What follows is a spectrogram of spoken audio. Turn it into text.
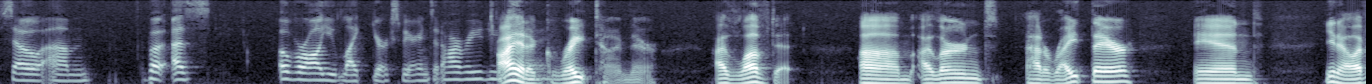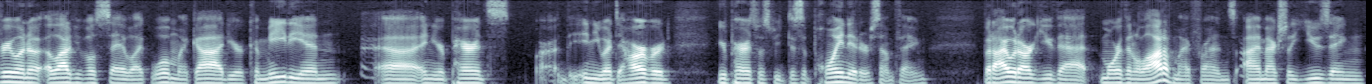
So, um, but as overall, you liked your experience at Harvard. you I had a say? great time there. I loved it. Um, I learned how to write there, and you know, everyone. A lot of people say like, "Well, my God, you're a comedian, uh, and your parents, and you went to Harvard. Your parents must be disappointed or something." But I would argue that more than a lot of my friends, I'm actually using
